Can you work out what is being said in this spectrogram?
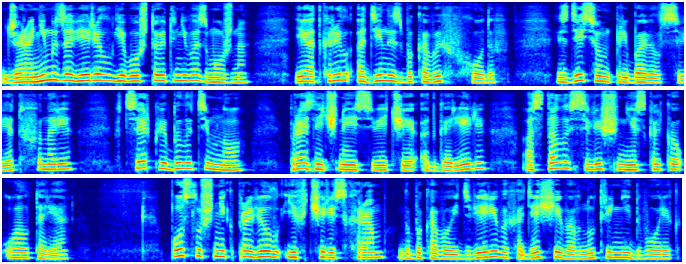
Джеронимо заверил его, что это невозможно, и открыл один из боковых входов. Здесь он прибавил свет в фонаре. В церкви было темно, праздничные свечи отгорели, осталось лишь несколько у алтаря. Послушник провел их через храм к боковой двери, выходящей во внутренний дворик,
